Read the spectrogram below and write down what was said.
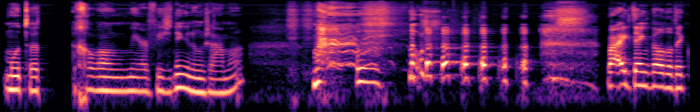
moeten we gewoon meer vieze dingen doen samen? Maar ik denk wel dat ik,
